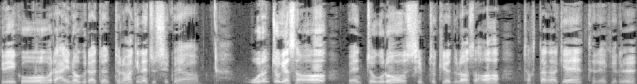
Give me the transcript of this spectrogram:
그리고 라이너 그라디언트를 확인해 주시고요. 오른쪽에서 왼쪽으로 Shift 키를 눌러서 적당하게 드래그를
